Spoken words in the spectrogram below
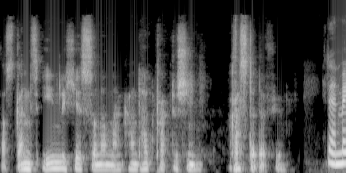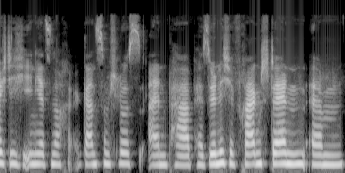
was ganz ähnliches, sondern man kann, hat praktisch ein Raster dafür. Dann möchte ich Ihnen jetzt noch ganz zum Schluss ein paar persönliche Fragen stellen. Ähm,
